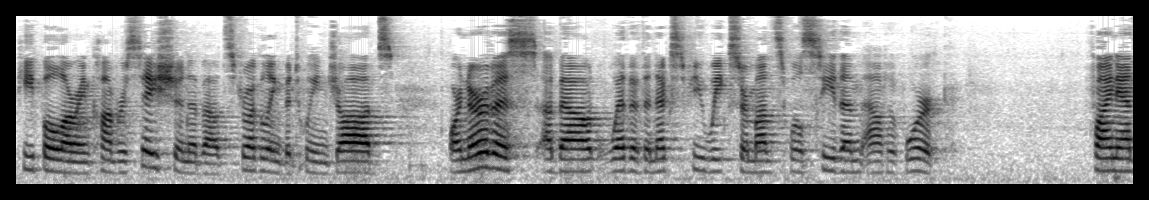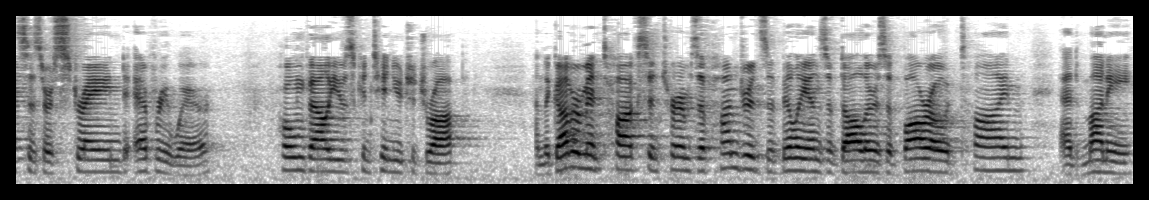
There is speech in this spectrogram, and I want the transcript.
people are in conversation about struggling between jobs or nervous about whether the next few weeks or months will see them out of work. Finances are strained everywhere. Home values continue to drop. And the government talks in terms of hundreds of billions of dollars of borrowed time and money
